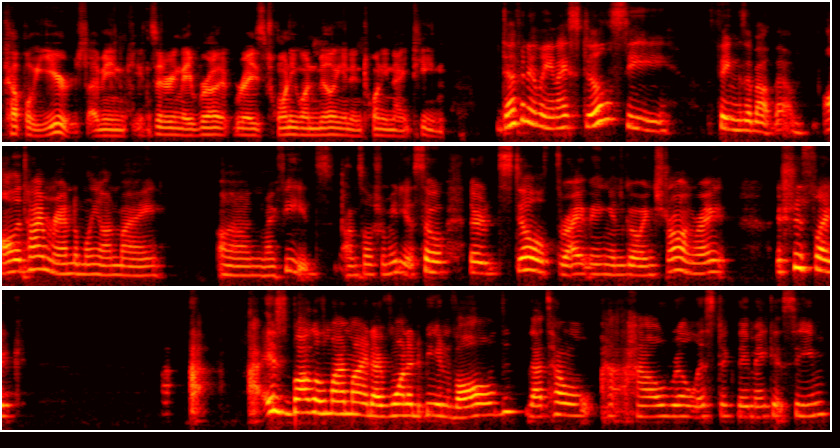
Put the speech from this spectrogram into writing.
couple years. I mean, considering they raised 21 million in 2019. Definitely, and I still see things about them all the time randomly on my on my feeds on social media. So they're still thriving and going strong, right? It's just like I, I, it boggles my mind. I've wanted to be involved. That's how how realistic they make it seem.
